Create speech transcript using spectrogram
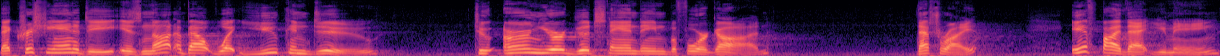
that Christianity is not about what you can do to earn your good standing before God. That's right. If by that you mean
